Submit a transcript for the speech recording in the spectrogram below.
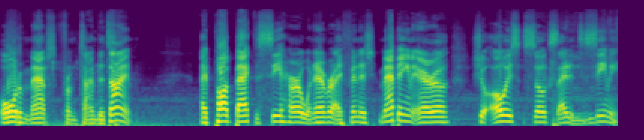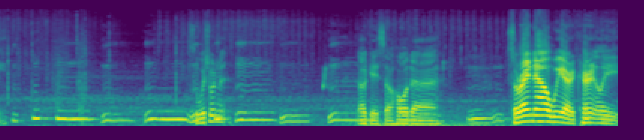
old maps from time to time. I pop back to see her whenever I finish mapping an area. She'll always so excited to see me. So which one? Okay, so hold uh so right now we are currently,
